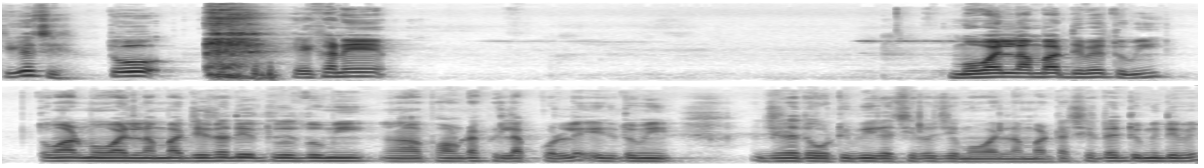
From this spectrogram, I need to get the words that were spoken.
ঠিক আছে? তো এখানে মোবাইল নাম্বার দেবে তুমি। তোমার মোবাইল নাম্বার যেটা দিয়ে তুমি ফর্মটা ফিল আপ করলে, এই যে তুমি যেটাতে ওটিপি গেছিল যে মোবাইল নাম্বারটা, সেটাই তুমি দেবে।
